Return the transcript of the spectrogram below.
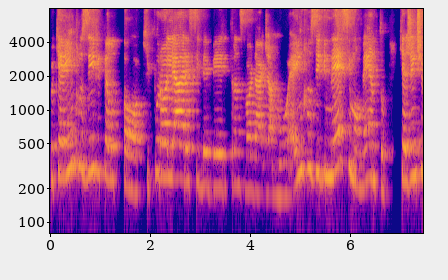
porque é inclusive pelo toque, por olhar esse bebê e transbordar de amor. É inclusive nesse momento que a gente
